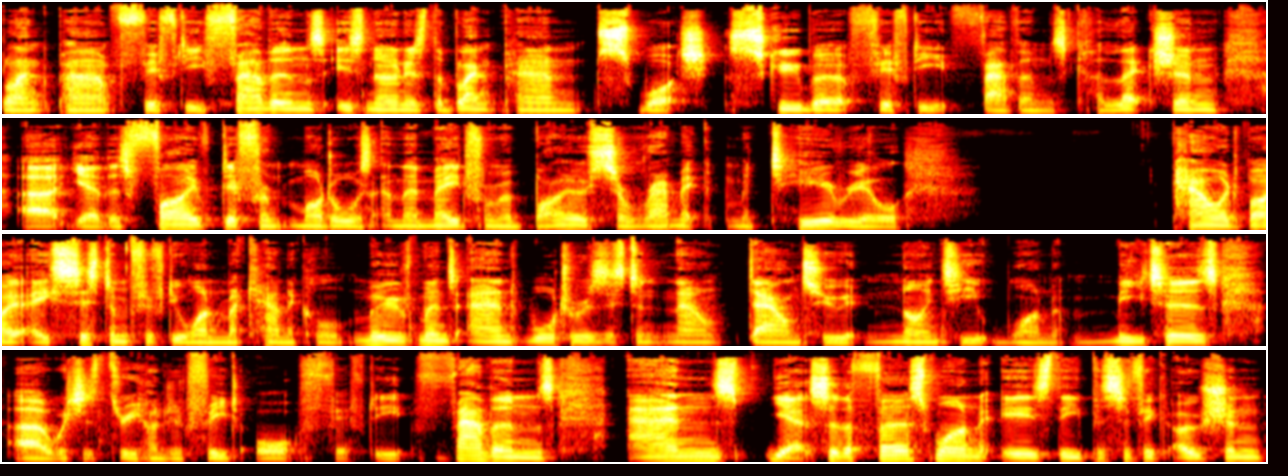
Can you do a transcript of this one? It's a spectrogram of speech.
Blancpain 50 Fathoms is known as the Blancpain Swatch Scuba 50 Fathoms collection. Uh, yeah, there's five different models, and they're made from a bioceramic material powered by a System 51 mechanical movement and water resistant now down to 91 meters, uh, which is 300 feet or 50 fathoms. And yeah, so the first one is the Pacific Ocean.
